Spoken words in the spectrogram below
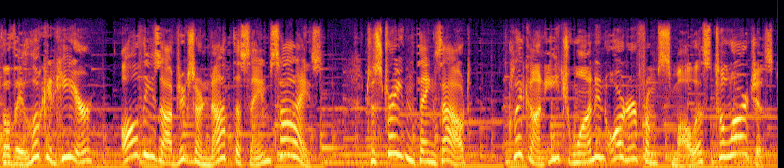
Though they look at here, all these objects are not the same size. To straighten things out, click on each one in order from smallest to largest.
